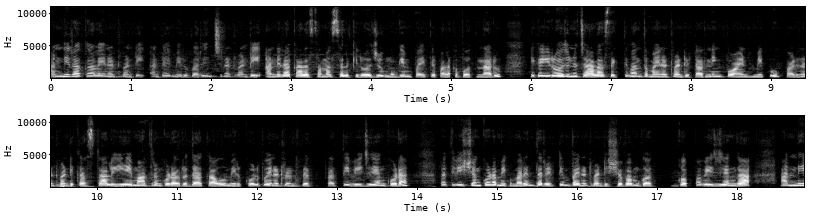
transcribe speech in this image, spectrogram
అన్ని రకాలైనటువంటి అంటే మీరు భరించినటువంటి అన్ని రకాల సమస్యలకి ఈరోజు ముగింపు అయితే పలకబోతున్నారు. ఇక ఈ రోజున చాలా శక్తివంతమైనటువంటి టర్నింగ్ పాయింట్ మీకు పడినటువంటి కష్టాలు ఏ మాత్రం కూడా వృధా కావు. మీరు కోల్పోయినటువంటి ప్రతి విజయం కూడా ప్రతి విషయం కూడా మీకు మరింత రెట్టింపైనటువంటి శుభం గొప్ప విజయంగా అన్ని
